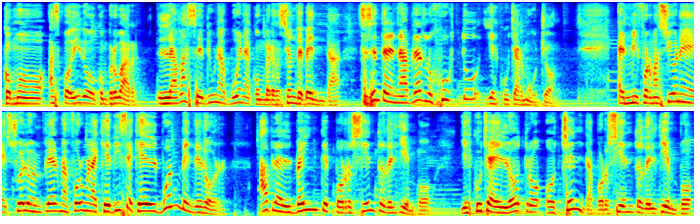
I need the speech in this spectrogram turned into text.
Como has podido comprobar, la base de una buena conversación de venta se centra en hablar lo justo y escuchar mucho. En mis formaciones suelo emplear una fórmula que dice que el buen vendedor habla el 20% del tiempo y escucha el otro 80% del tiempo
